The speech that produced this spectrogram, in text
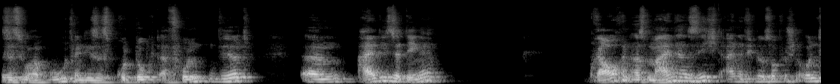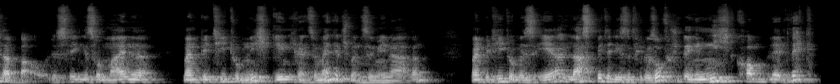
Ist es überhaupt gut, wenn dieses Produkt erfunden wird? Ähm, all diese Dinge brauchen aus meiner Sicht einen philosophischen Unterbau. Deswegen ist so meine, mein Petitum nicht, geh nicht mehr zu Management-Seminaren. Mein Petitum ist eher, lass bitte diese philosophischen Dinge nicht komplett weg,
